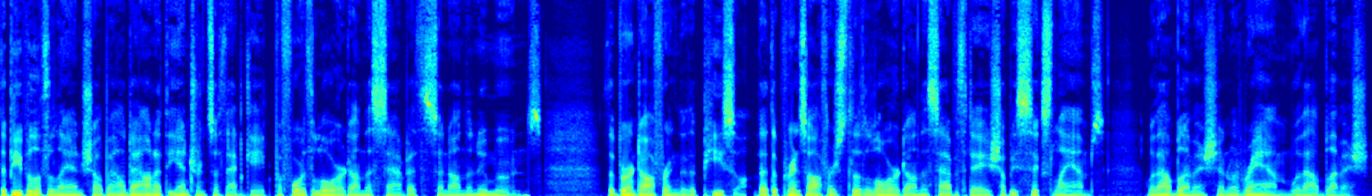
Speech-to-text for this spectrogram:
The people of the land shall bow down at the entrance of that gate before the Lord on the Sabbaths and on the new moons. The burnt offering that the peace that the prince offers to the Lord on the Sabbath day shall be six lambs without blemish, and a ram without blemish.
